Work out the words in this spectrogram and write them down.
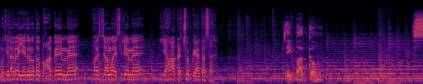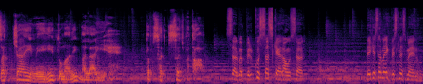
मुझे लगा ये दोनों तो भाग गए मैं फंस जाऊँगा इसलिए मैं यहाँ आकर छुप गया था सर। एक बात कहूँ सच्चाई में ही तुम्हारी भलाई है। तब सच सच बताओ। सर मैं बिल्कुल सच कह रहा हूँ सर। देखिए सर मैं एक बिजनेसमैन हूँ।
